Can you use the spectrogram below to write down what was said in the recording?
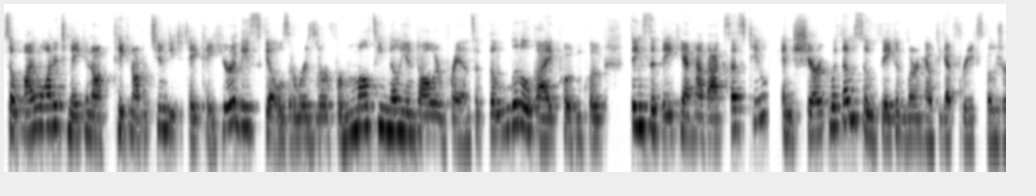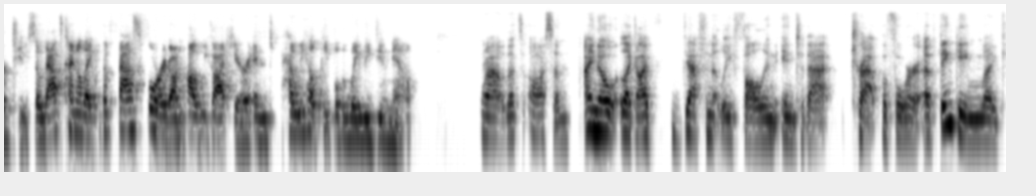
So I wanted to make an op- take an opportunity to take, okay, here are these skills that are reserved for multi-million dollar brands that the little guy, quote unquote, thinks that they can't have access to and share it with them so they could learn how to get free exposure too. So that's kind of like the fast forward on how we got here and how we help people the way we do now. Wow, that's awesome. I know, like, I've definitely fallen into that trap before of thinking, like,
